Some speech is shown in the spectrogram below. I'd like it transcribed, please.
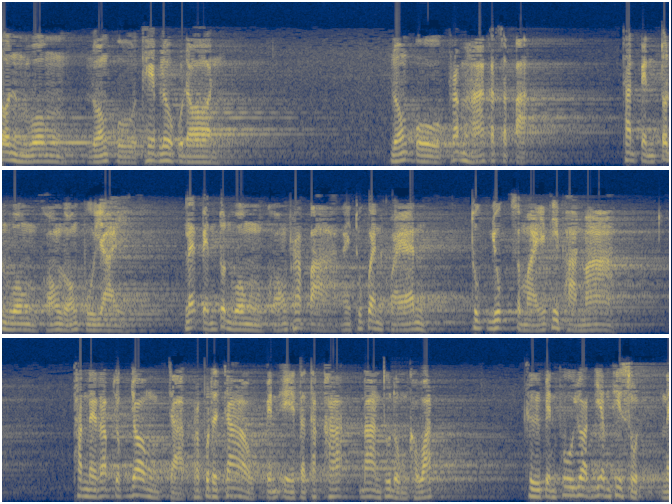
ต้นวงหลวงปู่เทพโลกุดร หลวงปู่พระมหากัสสปะ ท่านเป็นต้นวงของหลวงปู่ใหญ่ และเป็นต้นวงของพระป่าในทุกแว่นแคว้น ทุกยุคสมัยที่ผ่านมา ท่านได้รับยกย่องจากพระพุทธเจ้าเป็นเอตทัคคะด้านทุดงควัตคือเป็นผู้ยอดเยี่ยมที่สุดใน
